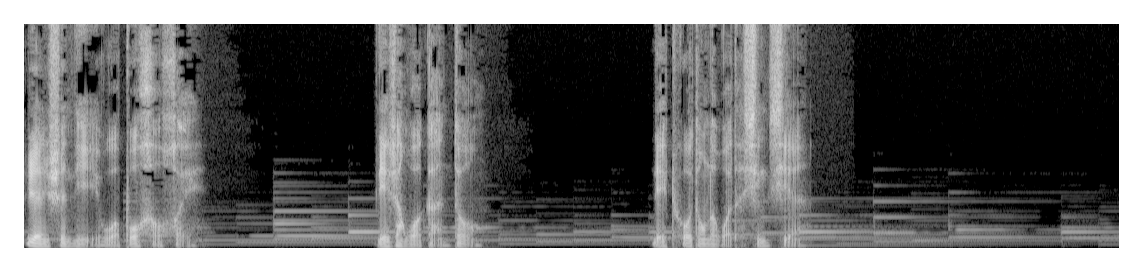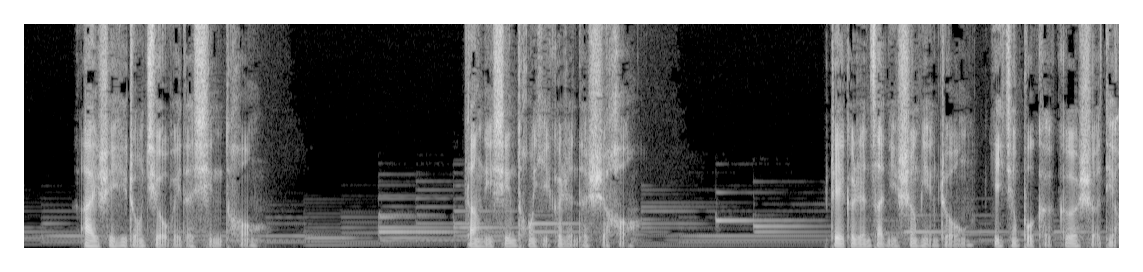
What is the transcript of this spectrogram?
认识你，我不后悔。你让我感动，你触动了我的心弦。爱是一种久违的心痛。当你心痛一个人的时候，这个人在你生命中已经不可割舍掉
